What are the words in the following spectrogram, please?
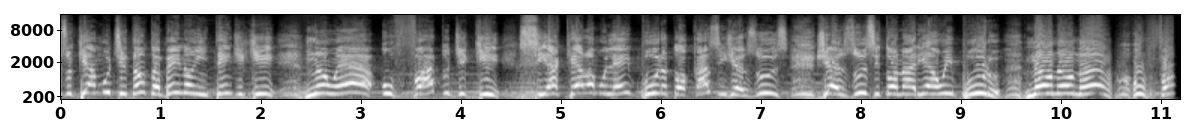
Mas o que a multidão também não entende que não é o fato de que se aquela mulher impura tocasse em Jesus, Jesus se tornaria um impuro. Não, não, não. O fato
